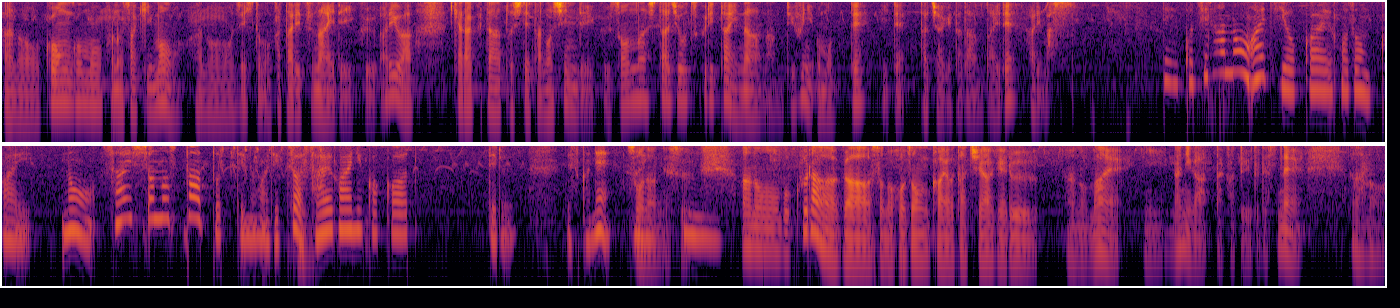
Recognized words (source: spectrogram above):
あの今後もこの先もあのぜひとも語りつないでいくあるいはキャラクターとして楽しんでいくそんな下地を作りたいななんていうふうに思っていて立ち上げた団体であります。でこちらの愛知妖怪保存会の最初のスタートっていうのが実は災害に関わってるですかね。そうなんです。はいうん、あの僕らがその保存会を立ち上げるあの前に何があったかというとですね、あの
